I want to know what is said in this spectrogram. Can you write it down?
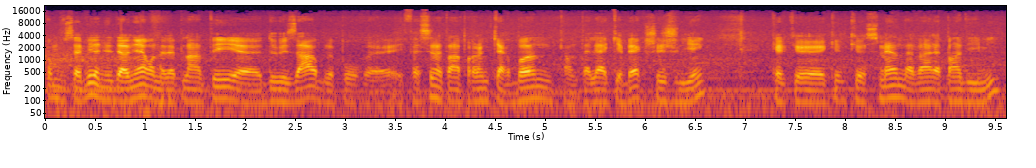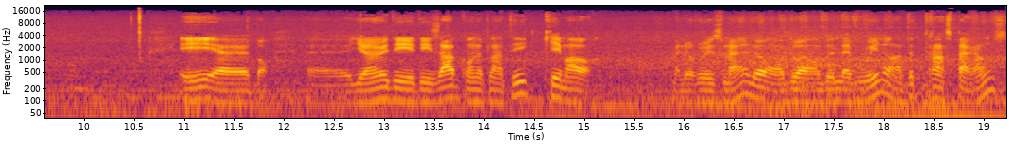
comme vous savez, l'année dernière, on avait planté euh, deux arbres pour euh, effacer notre empreinte carbone quand on est allé à Québec chez Julien, quelques, quelques semaines avant la pandémie. Et, bon, il y a un des, arbres qu'on a planté qui est mort. Malheureusement, on doit, l'avouer, en toute transparence.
